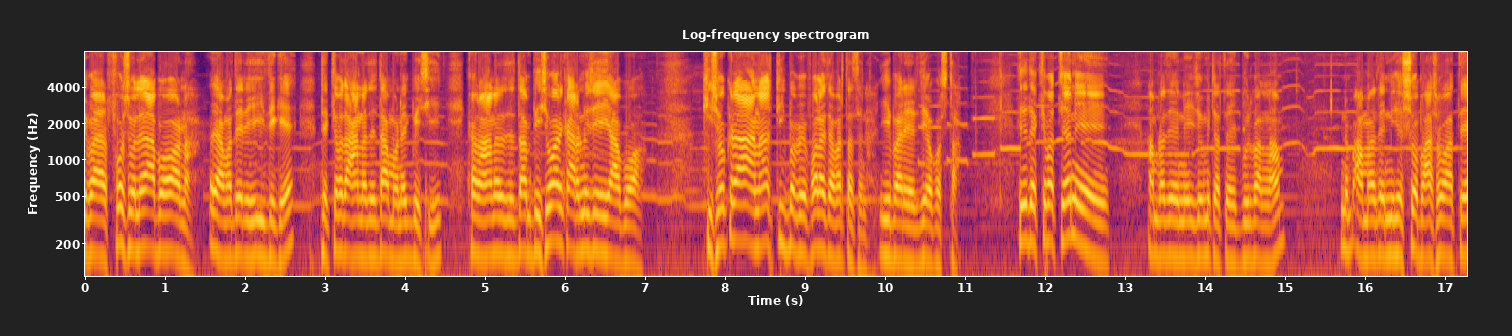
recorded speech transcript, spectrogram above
এবার ফসলের আবহাওয়া না এই আমাদের এই দিকে। দেখতে পাচ্ছি আনাজের দাম অনেক বেশি কারণ আনাজের দাম বেশি হওয়ার কারণ হচ্ছে এই আবহাওয়া। কৃষকরা আনাজ ঠিকভাবে ফলাইতে পারতেছে না এবারের যে অবস্থা। এই দেখতে পাচ্ছেন এ, আমরা যে এই জমিটাতে গুড় বানলাম আমাদের নিজস্ব বাস হওয়াতে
